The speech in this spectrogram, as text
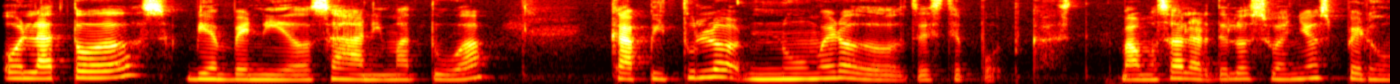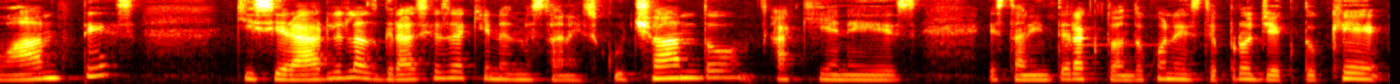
Hola a todos, bienvenidos a Anima Túa, capítulo número 2 de este podcast. Vamos a hablar de los sueños, pero antes quisiera darles las gracias a quienes me están escuchando, a quienes están interactuando con este proyecto que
